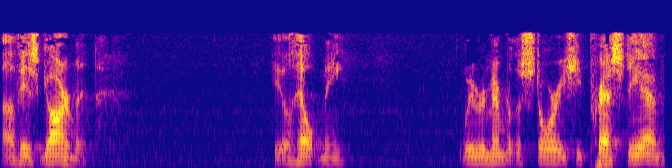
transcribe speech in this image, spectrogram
of his garment, he'll help me. We remember the story. She pressed in.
